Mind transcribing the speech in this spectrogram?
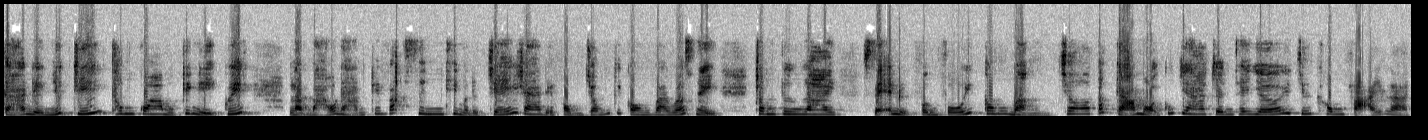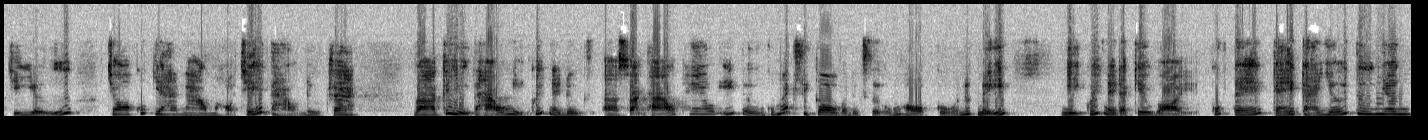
cả đều nhất trí thông qua một cái nghị quyết là bảo đảm cái vaccine khi mà được chế ra để phòng chống cái con virus này trong tương lai sẽ được phân phối công bằng cho tất cả mọi quốc gia trên thế giới, chứ không phải là chỉ giữ cho quốc gia nào mà họ chế tạo được ra và cái dự thảo nghị quyết này được à, soạn thảo theo ý tưởng của Mexico và được sự ủng hộ của nước Mỹ. Nghị quyết này đã kêu gọi quốc tế kể cả giới tư nhân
